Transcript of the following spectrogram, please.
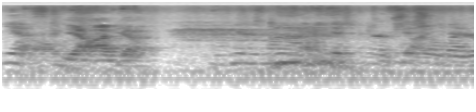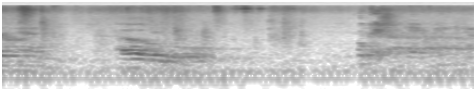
Yes. Yeah, I've got. And here's one, on mm-hmm. official, her official Sign here. letterhead. Oh. that she gave me.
